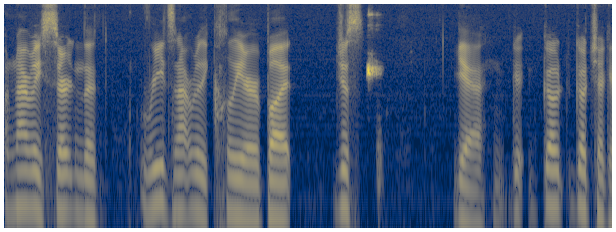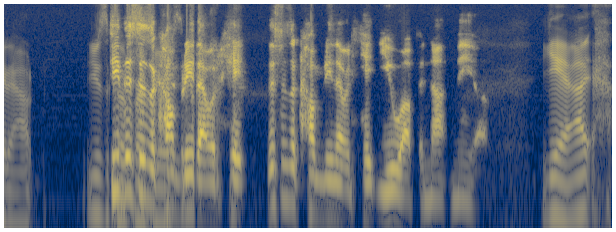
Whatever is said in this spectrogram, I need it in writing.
I'm not really certain. The read's not really clear, but just yeah, g- go go check it out. Use the See, this is a company that would hit. This is a company that would hit you up and not me up. Yeah, I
